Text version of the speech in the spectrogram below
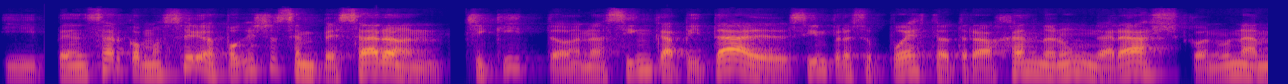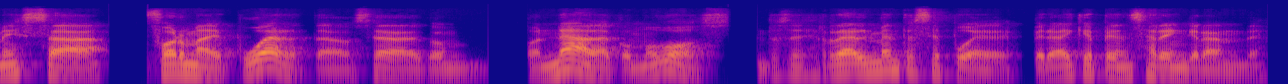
y pensar como SEOs? Porque ellos empezaron chiquito, ¿no? sin capital, sin presupuesto, trabajando en un garage con una mesa forma de puerta, o sea, con, con nada, como vos. Entonces realmente se puede, pero hay que pensar en grande.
